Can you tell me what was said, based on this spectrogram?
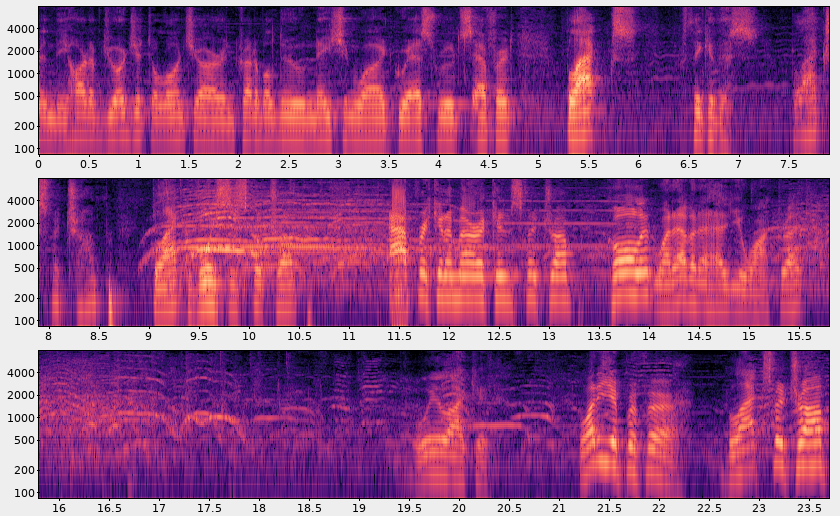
in the heart of Georgia to launch our incredible new nationwide grassroots effort. Blacks, think of this blacks for Trump, black voices for Trump, African Americans for Trump. Call it whatever the hell you want, right? We like it. What do you prefer? Blacks for Trump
